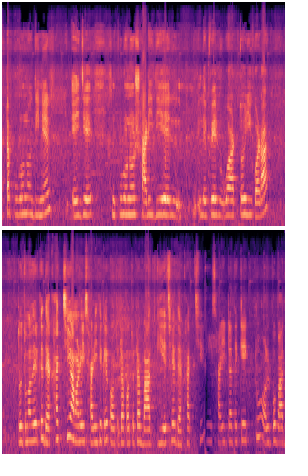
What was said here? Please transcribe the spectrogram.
একটা পুরনো দিনের এই যে পুরনো শাড়ি দিয়ে লেপের ওয়ার তৈরি করা। তো তোমাদেরকে দেখাচ্ছি, আমার এই শাড়ি থেকে কতটা কতটা বাদ গিয়েছে দেখাচ্ছি। শাড়িটা থেকে একটু অল্প বাদ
